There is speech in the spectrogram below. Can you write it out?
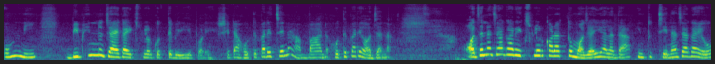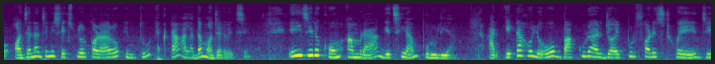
অমনি বিভিন্ন জায়গা এক্সপ্লোর করতে বেরিয়ে পড়ে। সেটা হতে পারে চেনা বা হতে পারে অজানা। অজানা জায়গার এক্সপ্লোর করার তো মজাই আলাদা, কিন্তু চেনা জায়গায়ও অজানা জিনিস এক্সপ্লোর করারও কিন্তু একটা আলাদা মজা রয়েছে। এই যেরকম আমরা গেছিলাম পুরুলিয়া, আর এটা হলো বাঁকুড়ার জয়পুর ফরেস্ট হয়ে যে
